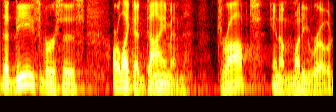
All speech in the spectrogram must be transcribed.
that these verses are like a diamond dropped in a muddy road.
